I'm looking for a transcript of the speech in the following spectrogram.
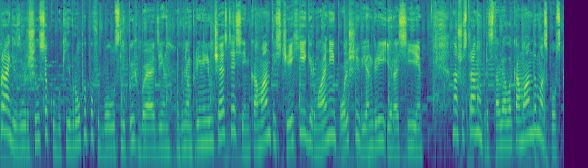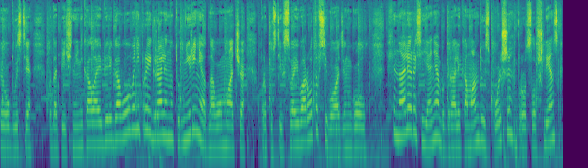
Праге завершился Кубок Европы по футболу слепых Б1. В нем приняли участие семь команд из Чехии, Германии, Польши, Венгрии и России. Нашу страну представляла команда Московской области. Подопечные Николая Берегового не проиграли на турнире ни одного матча, пропустив в свои ворота всего один гол. В финале россияне обыграли команду из Польши Вроцлав-Шленск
